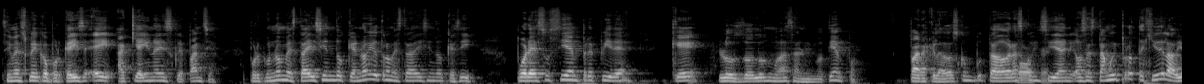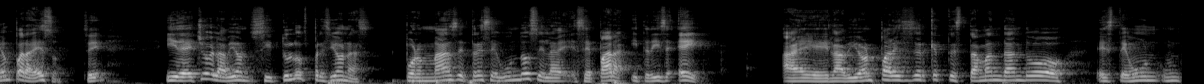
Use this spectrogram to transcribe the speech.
¿Sí me explico? Porque dice, hey, aquí hay una discrepancia. Porque uno me está diciendo que no y otro me está diciendo que sí. Por eso siempre pide que los dos los muevas al mismo tiempo. Para que las dos computadoras coincidan. O sea, está muy protegido el avión para eso, ¿sí? Y de hecho el avión, si tú los presionas por más de tres segundos, se, se para y te dice, hey, el avión parece ser que te está mandando este, un,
